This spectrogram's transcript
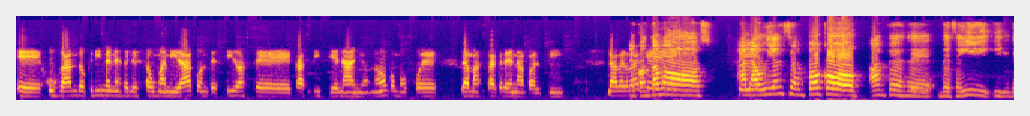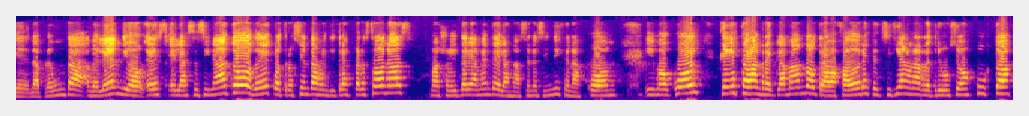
eh, juzgando crímenes de lesa humanidad acontecidos hace casi 100 años, ¿no? Como fue la masacre de Napalpí. La verdad Le contamos a la audiencia un poco antes de seguir y de la pregunta, Belén, digo, es el asesinato de 423 personas, mayoritariamente de las naciones indígenas, Juan y Mocuol, que estaban reclamando trabajadores que exigían una retribución justa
